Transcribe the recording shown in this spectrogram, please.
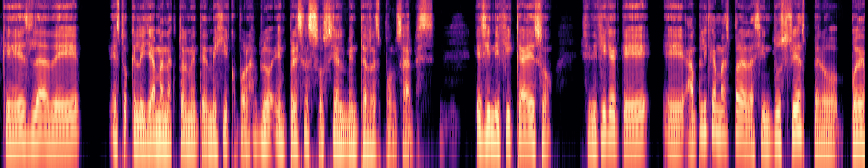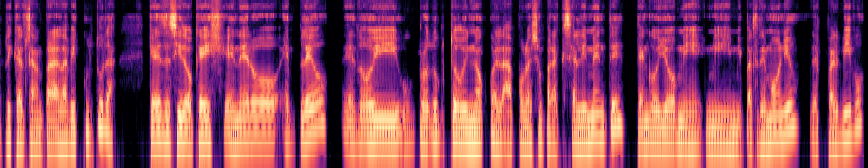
que es la de esto que le llaman actualmente en México, por ejemplo, empresas socialmente responsables. ¿Qué significa eso? Significa que eh, aplica más para las industrias, pero puede aplicar también para la avicultura, que es decir, ok, genero empleo, eh, doy un producto inocuo a la población para que se alimente, tengo yo mi, mi, mi patrimonio del cual vivo,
